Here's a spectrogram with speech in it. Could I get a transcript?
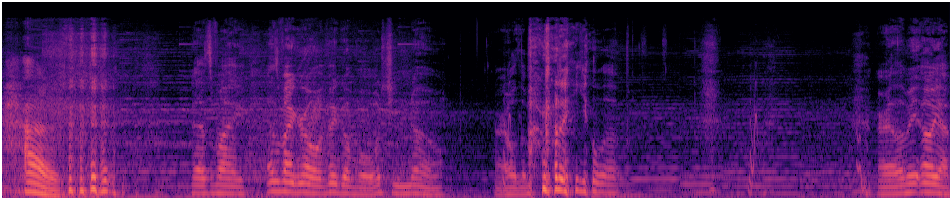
How? That's my that's my girl with Vigable. What you know? All right, hold up. I'm gonna heal up. All right, let me. Oh yeah.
